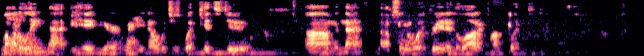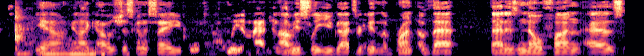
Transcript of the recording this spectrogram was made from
modeling that behavior, right. you know, which is what kids do. Um, and that, that's sort of what created a lot of conflict. Yeah, and I, I was just going to say, you can only imagine. Obviously, you guys are getting the brunt of that. That is no fun as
